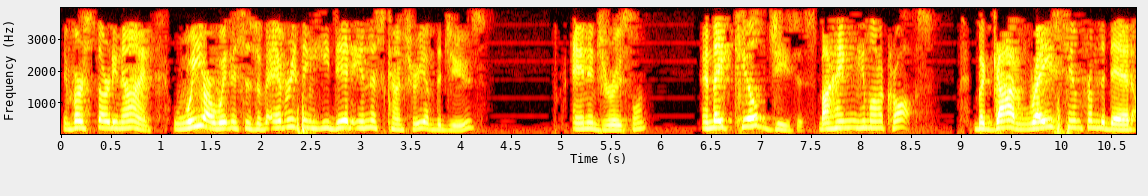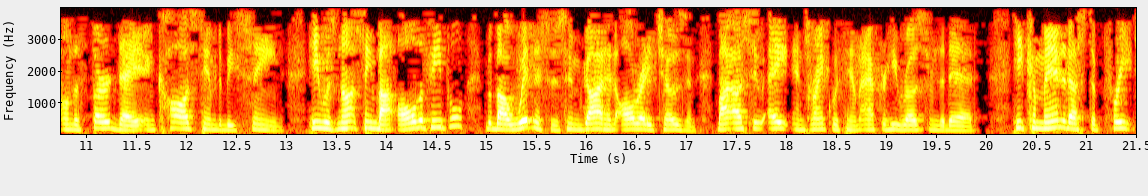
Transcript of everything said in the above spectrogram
In verse 39, we are witnesses of everything he did in this country of the Jews and in Jerusalem. And they killed Jesus by hanging him on a cross. But God raised him from the dead on the third day and caused him to be seen. He was not seen by all the people, but by witnesses whom God had already chosen, by us who ate and drank with him after he rose from the dead. He commanded us to preach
